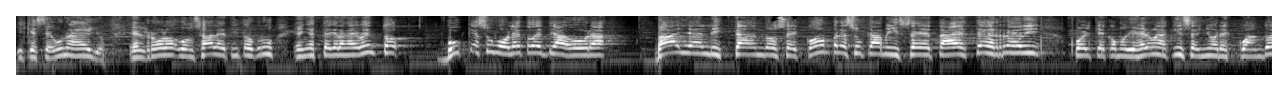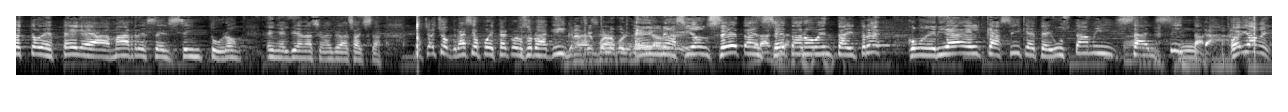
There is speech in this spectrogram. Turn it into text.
y que se une a ellos. El Rolo González, Tito Cruz, en este gran evento. Busque su boleto desde ahora. Vaya enlistándose, compre su camiseta, esté ready, porque como dijeron aquí, señores, cuando esto despegue, amárrese el cinturón en el Día Nacional de la Salsa. Muchachos, gracias por estar con nosotros aquí. Gracias por la oportunidad, En. Nación Z, en Gracias. Z93, como diría el cacique, ¿te gusta mi salsita? Óigame,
